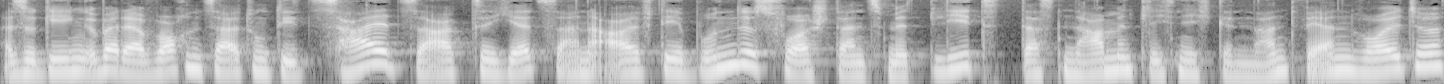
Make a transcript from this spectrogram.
Also gegenüber der Wochenzeitung Die Zeit sagte jetzt eine AfD-Bundesvorstandsmitglied, das namentlich nicht genannt werden wollte,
